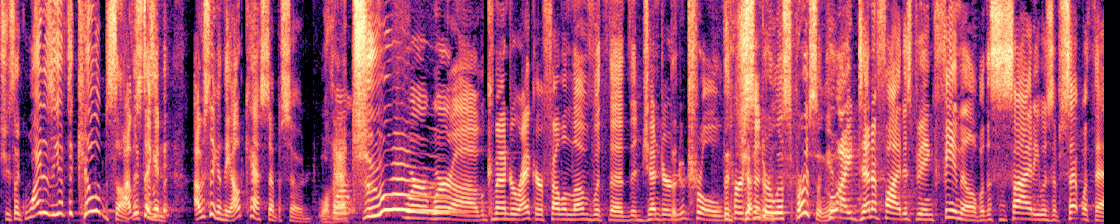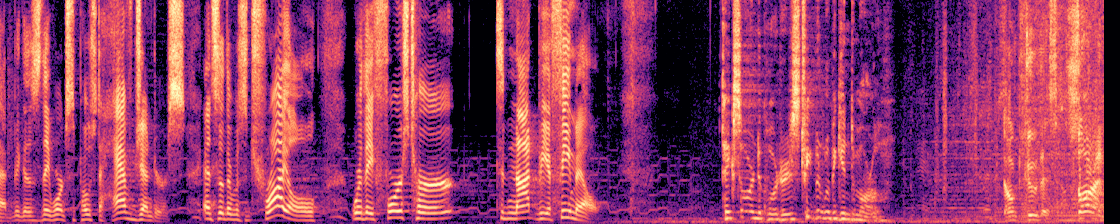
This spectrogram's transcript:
she's like, why does he have to kill himself? I was It thinking, I was thinking the Outcast episode. Well, where- that too. Where where uh, Commander Riker fell in love with the, the gender neutral the person, genderless person, who identified as being female, but the society was upset with that because they weren't supposed to have genders, and so there was a trial where they forced her to not be a female. Take Soren to quarters. Treatment will begin tomorrow. Don't do this. Soren!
